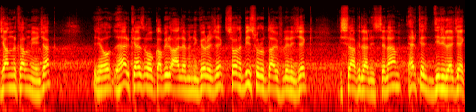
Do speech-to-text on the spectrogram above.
canlı kalmayacak. E, herkes o kabir alemini görecek. Sonra bir sur daha üflenecek. İsrafil aleyhisselam herkes dirilecek.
